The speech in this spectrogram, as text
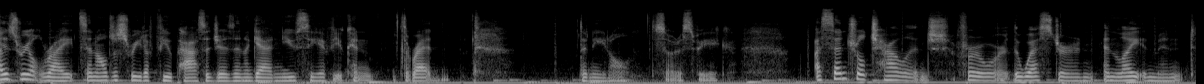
Israel writes, and I'll just read a few passages, and again, you see if you can thread the needle, so to speak. a central challenge for the Western Enlightenment,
